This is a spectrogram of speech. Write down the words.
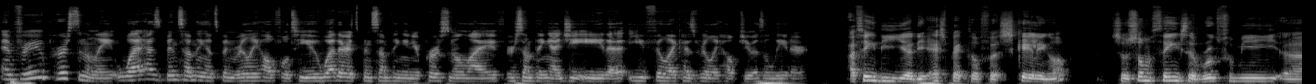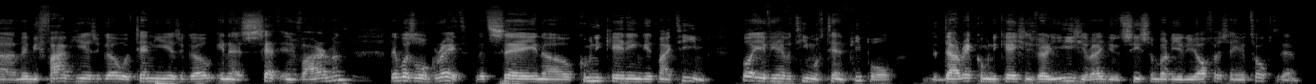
And for you personally, what has been something that's been really helpful to you, whether it's been something in your personal life or something at GE that you feel like has really helped you as a leader? I think the uh, the aspect of uh, scaling up. So some things that worked for me uh, maybe five years ago or ten years ago in a set environment, that was all great. Let's say you know communicating with my team. Well, if you have a team of ten people, the direct communication is very easy, right? You see somebody in the office and you talk to them.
